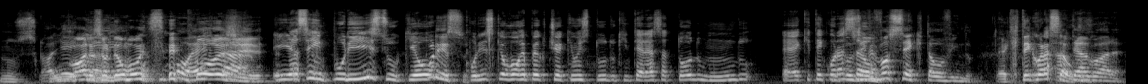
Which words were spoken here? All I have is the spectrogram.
nos escuta. Olha aí. Olha, o senhor deu um bom exemplo hoje. E assim, por isso que eu. Por isso. Por isso que eu vou repercutir aqui um estudo que interessa a todo mundo. é que tem coração. Inclusive você que tá ouvindo. É que tem coração. Até agora.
